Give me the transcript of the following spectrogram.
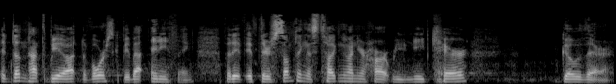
it doesn't have to be about divorce; it could be about anything. But if, if there's something that's tugging on your heart where you need care, go there.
